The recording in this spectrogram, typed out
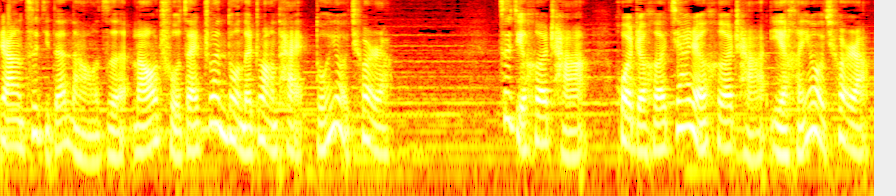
让自己的脑子老处在转动的状态，多有趣儿啊！自己喝茶或者和家人喝茶也很有趣儿啊。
